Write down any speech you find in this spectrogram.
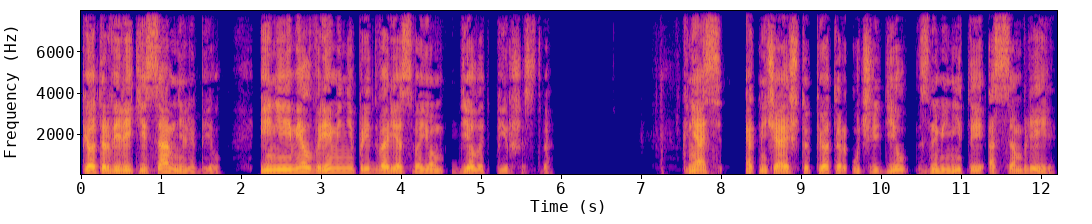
Петр Великий сам не любил и не имел времени при дворе своем делать пиршество. Князь отмечает, что Петр учредил знаменитые ассамблеи,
